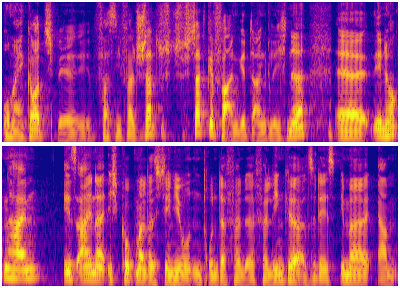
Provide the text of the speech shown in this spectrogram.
oh mein Gott, ich bin fast in die falsche Stadt, Stadt gefahren, gedanklich, ne? Äh, in Hockenheim ist einer, ich guck mal, dass ich den hier unten drunter ver verlinke, also der ist immer am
